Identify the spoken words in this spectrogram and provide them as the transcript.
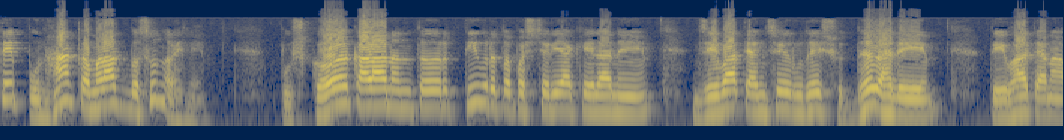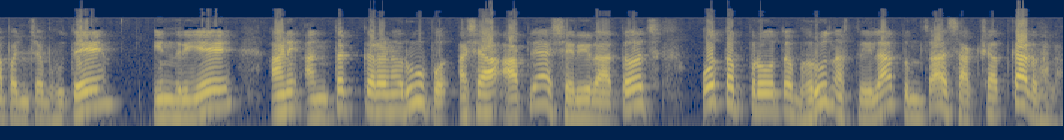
ते पुन्हा कमळात बसून राहिले. पुष्कळ काळानंतर तीव्र तपश्चर्या केल्याने जेव्हा त्यांचे हृदय शुद्ध झाले तेव्हा त्यांना पंचभूते इंद्रिये आणि अंतःकरण रूप अशा आपल्या शरीरातच ओतप्रोत भरून असलेला तुमचा साक्षात्कार झाला.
